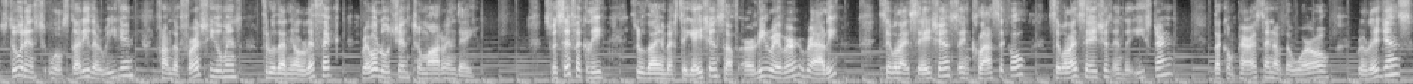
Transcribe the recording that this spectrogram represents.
Students will study the region from the first humans through the Neolithic revolution to modern day, specifically through the investigations of early river valley civilizations and classical civilizations in the Eastern, the comparison of the world religions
